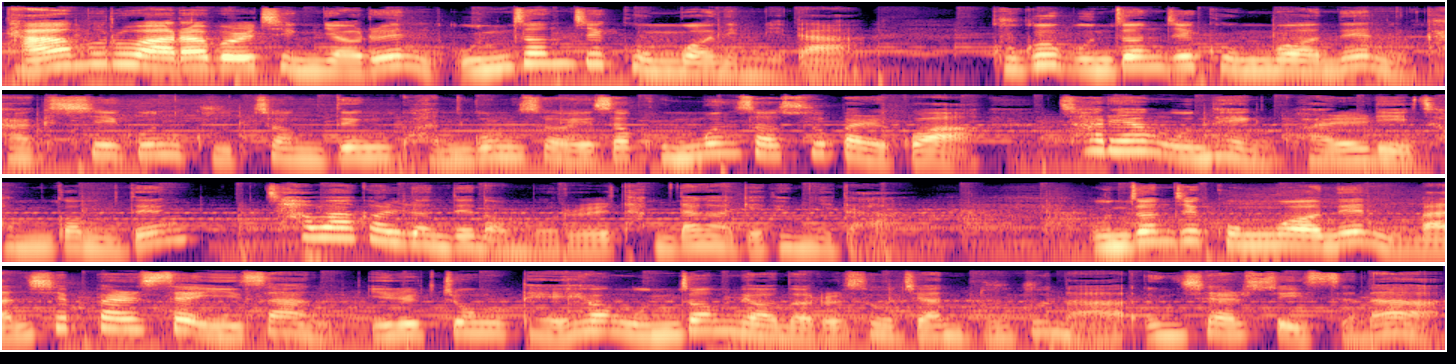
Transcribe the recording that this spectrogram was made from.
다음으로 알아볼 직렬은 운전직 공무원입니다. 구급 운전직 공무원은 각 시군, 구청 등 관공서에서 공문서 수발과 차량 운행, 관리, 점검 등 차와 관련된 업무를 담당하게 됩니다. 운전직 공무원은 만 18세 이상 일종 대형 운전면허를 소지한 누구나 응시할 수 있으나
